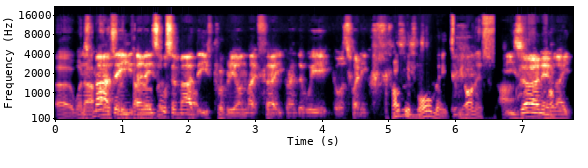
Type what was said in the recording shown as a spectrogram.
Uh, when It's our, mad that he, and it's also mad that he's probably on like thirty grand a week or twenty. Grand. probably more, mate. To be honest, He's earning Probably.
